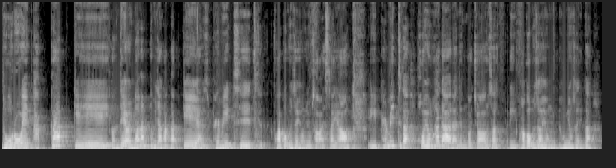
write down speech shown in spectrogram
도로에 가깝 게 이건데 얼마만큼이나 가깝게 하면서 permitted 과거분사 형용사 왔어요. 이 permit가 허용하다라는 거죠. 그래서 이 과거분사 형, 형용사니까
